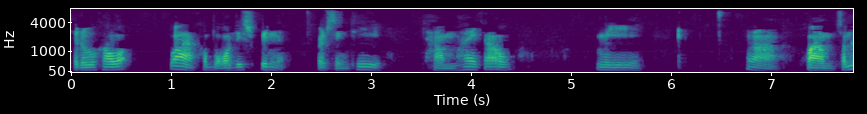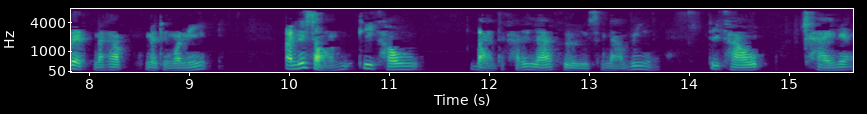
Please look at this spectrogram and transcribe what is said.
จะรู้เขา ว่าเขาบอกว่า discipline เนี่ยเป็นสิ่งที่ทำให้เขามีความสำเร็จนะครับในถึงวันนี้ อันที่สองที่เขาต่างจากคราวที่แล้วคือสนามวิ่งที่เขาใช้เนี่ย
